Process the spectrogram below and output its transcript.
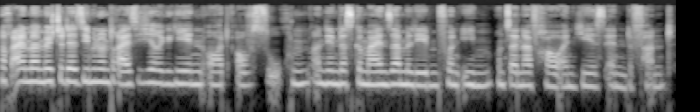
Noch einmal möchte der 37-Jährige jenen Ort aufsuchen, an dem das gemeinsame Leben von ihm und seiner Frau ein jähes Ende fand.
